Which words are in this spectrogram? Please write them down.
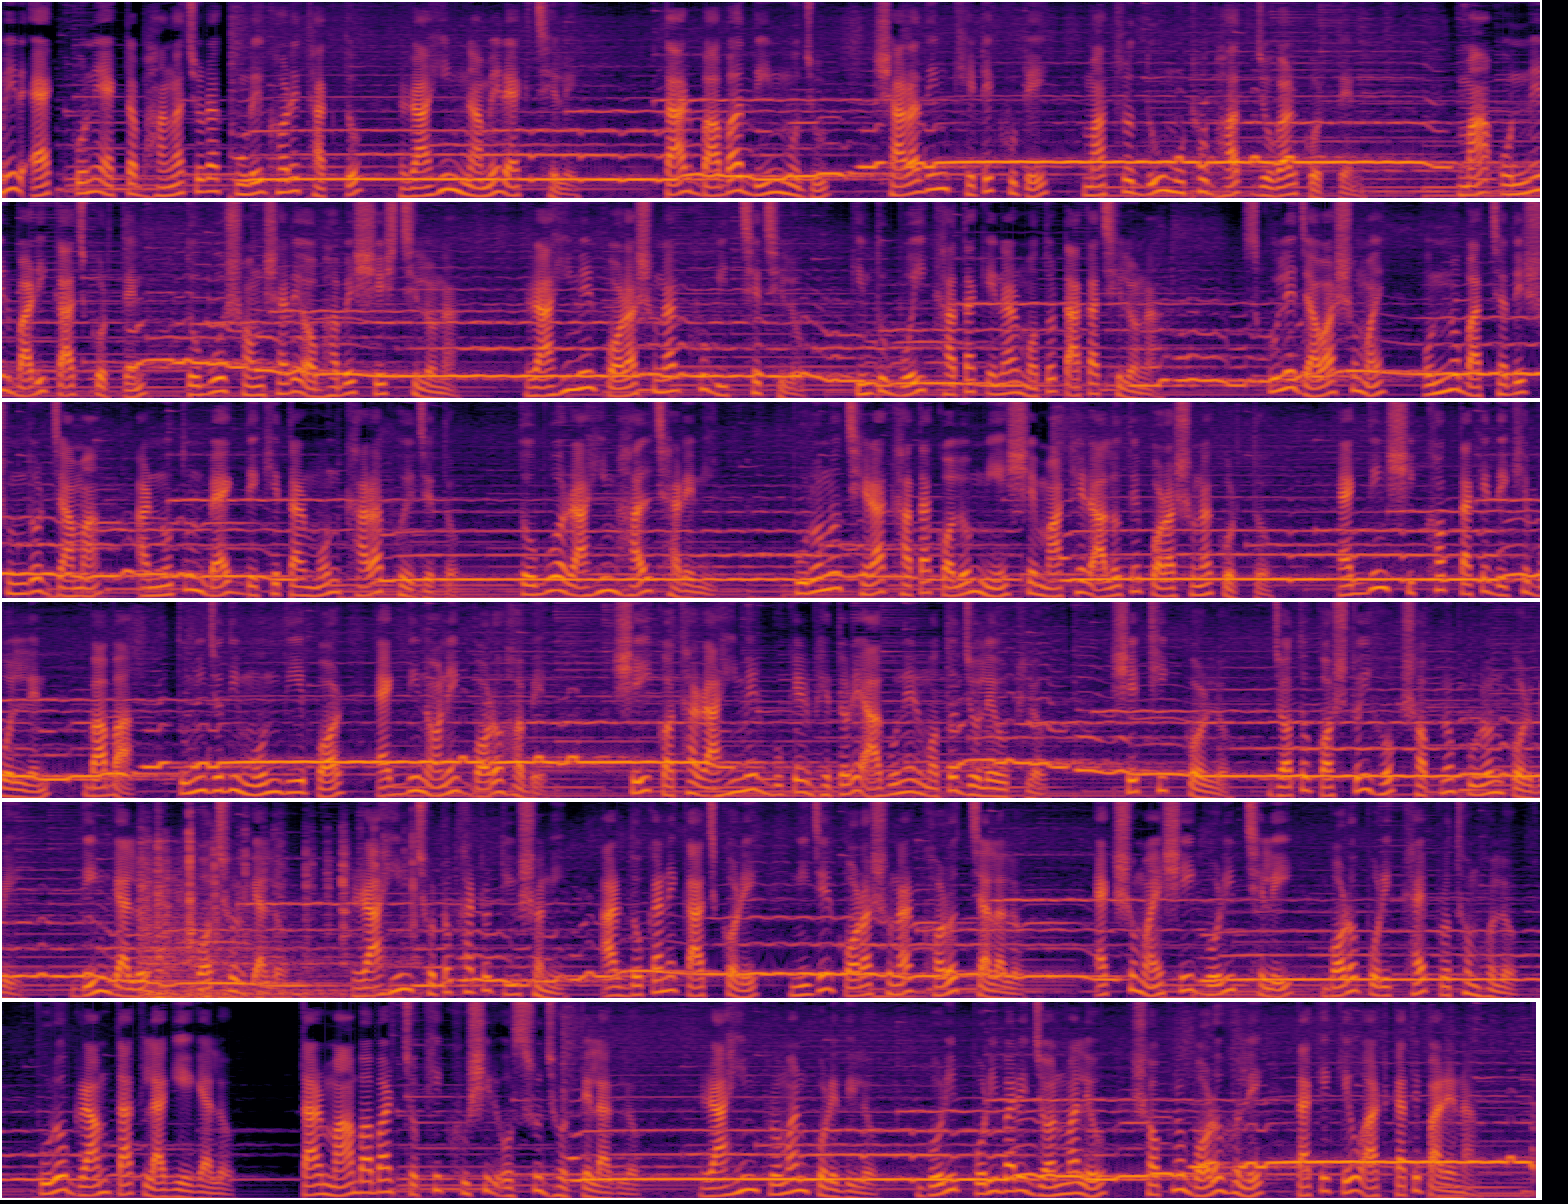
গ্রামের এক কোণে একটা ভাঙাচোরা কুঁড়ে ঘরে থাকত রাহিম নামের এক ছেলে। তার বাবা দিনমজুর সারাদিন খেটে খুঁটে মাত্র দু মুঠো ভাত জোগাড় করতেন। মা অন্যের বাড়ি কাজ করতেন, তবুও সংসারে অভাবের শেষ ছিল না। রাহিমের পড়াশোনার খুব ইচ্ছে ছিল, কিন্তু বই খাতা কেনার মতো টাকা ছিল না। স্কুলে যাওয়ার সময় অন্য বাচ্চাদের সুন্দর জামা আর নতুন ব্যাগ দেখে তার মন খারাপ হয়ে যেত, তবুও রাহিম হাল ছাড়েনি। পুরনো ছেঁড়া খাতা কলম নিয়ে সে মাঠের আলোতে পড়াশোনা করত। একদিন শিক্ষক তাকে দেখে বললেন, বাবা, তুমি যদি মন দিয়ে পড়, একদিন অনেক বড় হবে। সেই কথা রাহিমের বুকের ভেতরে আগুনের মতো জ্বলে উঠল। সে ঠিক করল, যত কষ্টই হোক, স্বপ্ন পূরণ করবেই। দিন গেল, বছর গেল। রাহিম ছোটখাটো টিউশনি আর দোকানে কাজ করে নিজের পড়াশোনার খরচ চালালো। একসময় সেই গরিব ছেলেই বড় পরীক্ষায় প্রথম হলো। পুরো গ্রাম তাক লাগিয়ে গেল। তার মা বাবার চোখে খুশির অশ্রু ঝরতে লাগল। রাহিম প্রমাণ করে দিল, গরিব পরিবারে জন্মালেও স্বপ্ন বড় হলে তাকে কেউ আটকাতে পারে না।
